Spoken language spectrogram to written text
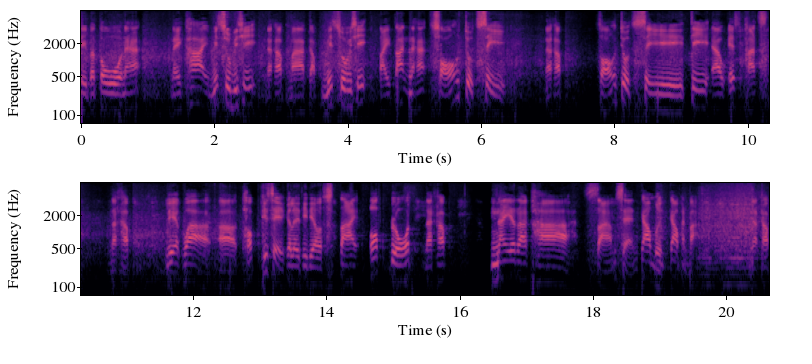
4ประตูนะฮะในค่าย Mitsubishi นะครับมากับ Mitsubishi Titan นะฮะ 2.4 นะครับ 2.4 GLS Plus นะครับ เรียกว่าท็อปพิเศษกันเลยทีเดียวสไตล์ออฟโรดนะครับ ในราคา 399,000 บาทนะครับ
